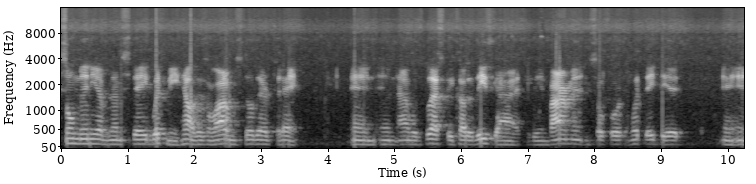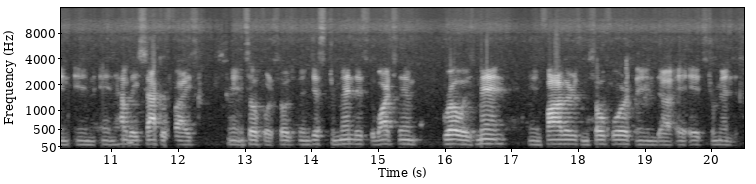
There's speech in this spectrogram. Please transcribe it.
so many of them stayed with me. Hell, there's a lot of them still there today, and and I was blessed because of these guys, the environment and so forth, and what they did, and and and how they sacrificed and so forth. So it's been just tremendous to watch them grow as men and fathers and so forth, and uh, it, it's tremendous.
